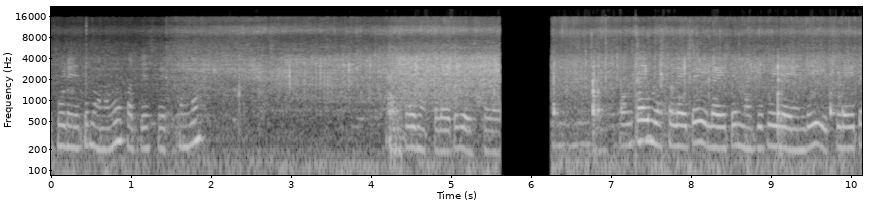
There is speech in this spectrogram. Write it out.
ఇప్పుడైతే మనము కట్ చేసి పెట్టుకున్న వంకాయ ముక్కలు అయితే వేసుకోవాలి. వంకాయ ముక్కలు అయితే ఇలా అయితే మగ్గిపోయాయండి. ఇప్పుడైతే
